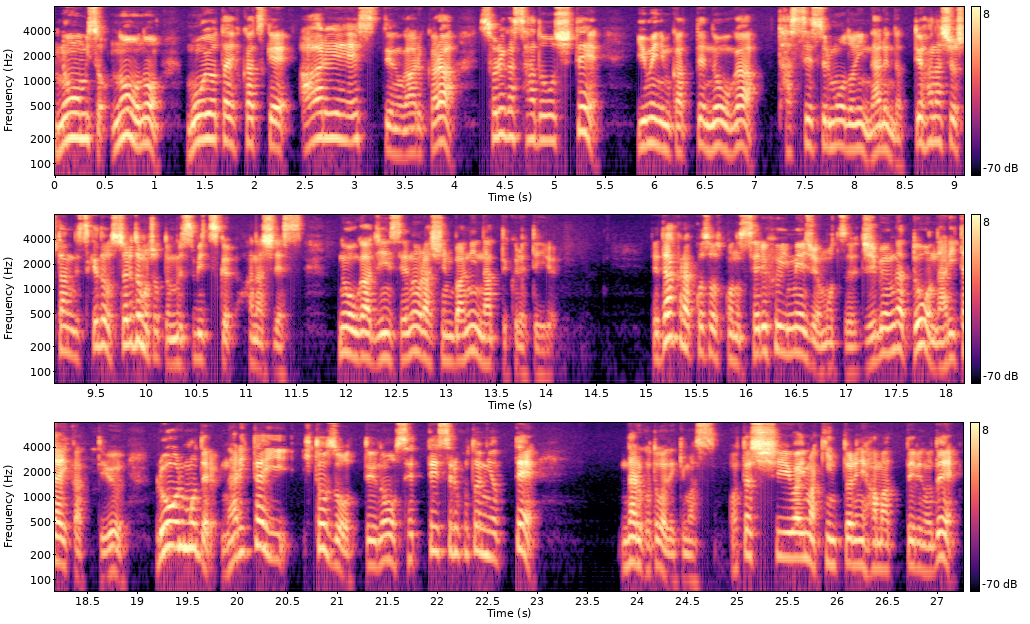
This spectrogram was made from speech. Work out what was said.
脳みそ脳の毛様体不活系 RAS っていうのがあるからそれが作動して夢に向かって脳が達成するモードになるんだっていう話をしたんですけどそれともちょっと結びつく話です。脳が人生の羅針盤になってくれている。でだからこそこのセルフイメージを持つ自分がどうなりたいかっていうロールモデルなりたい人像っていうのを設定することによってなることができます。私は今筋トレにはまっているので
